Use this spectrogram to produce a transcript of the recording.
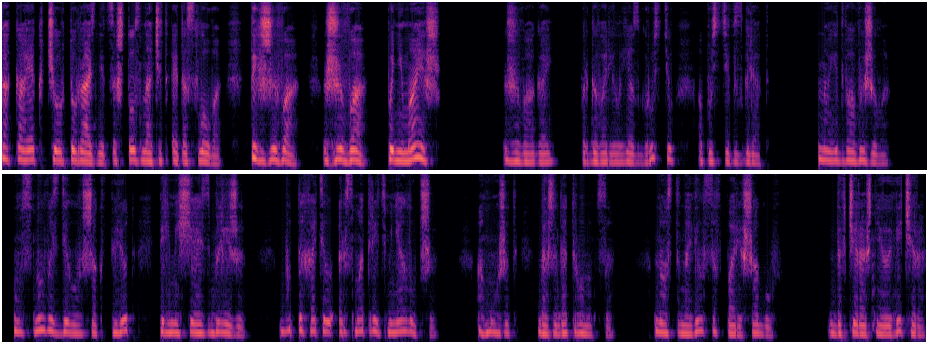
Какая к черту разница, что значит это слово? Ты жива, жива, понимаешь? Жива, Гай, проговорила я с грустью, опустив взгляд. Но едва выжила. Он снова сделал шаг вперед, перемещаясь ближе, будто хотел рассмотреть меня лучше, а может, даже дотронуться, но остановился в паре шагов. До вчерашнего вечера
